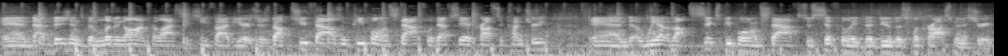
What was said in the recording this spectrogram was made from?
And that vision's been living on for the last 65 years. There's about 2,000 people on staff with FCA across the country. And we have about six people on staff specifically that do this lacrosse ministry.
